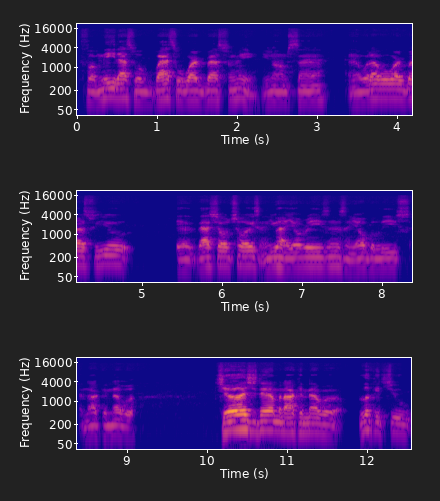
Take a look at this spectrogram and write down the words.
for me, that's what that's what worked best for me. You know what I'm saying? And whatever worked best for you, that's your choice, and you have your reasons and your beliefs, and I can never judge them, and I can never look at you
